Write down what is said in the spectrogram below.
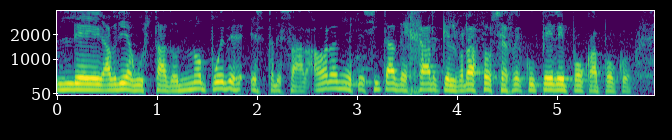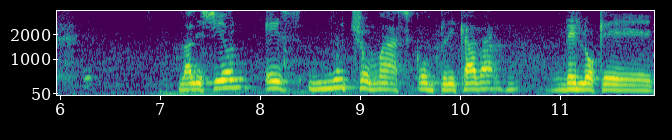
le habría gustado. No puede estresar. Ahora necesita dejar que el brazo se recupere poco a poco. La lesión es mucho más complicada de lo que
